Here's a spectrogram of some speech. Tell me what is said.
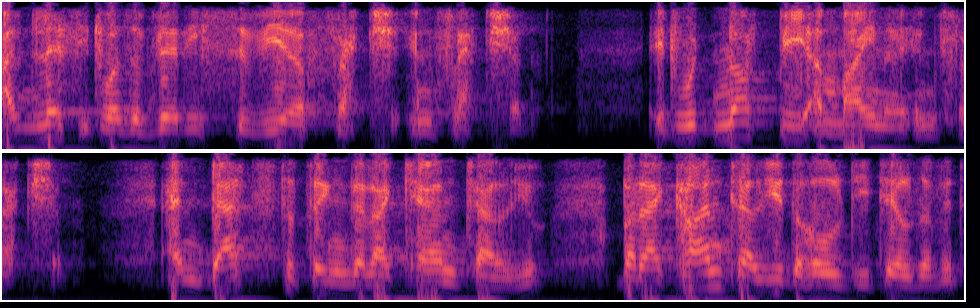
unless it was a very severe infraction. It would not be a minor infraction. And that's the thing that I can tell you. But I can't tell you the whole details of it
